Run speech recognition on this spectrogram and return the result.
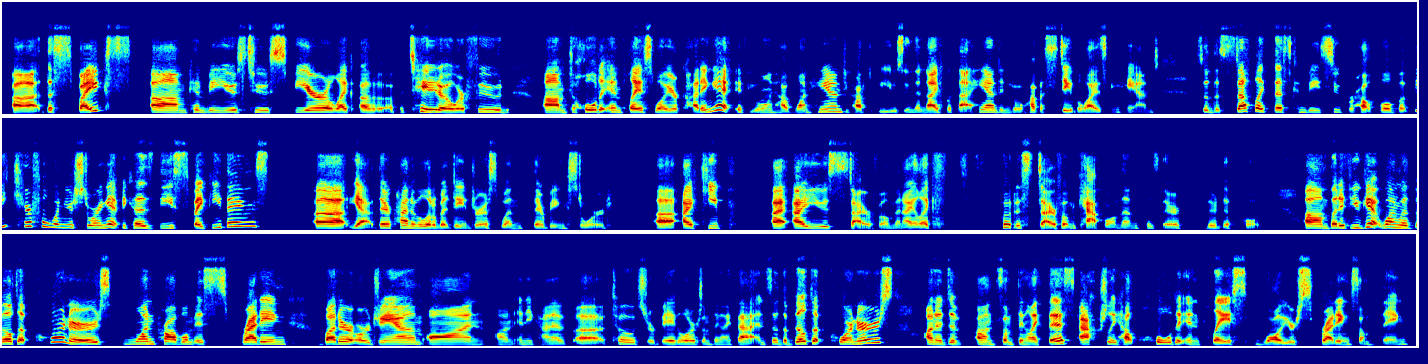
Uh, the spikes um, can be used to spear like a, a potato or food um, to hold it in place while you're cutting it. If you only have one hand, you have to be using the knife with that hand and you don't have a stabilizing hand. So the stuff like this can be super helpful, but be careful when you're storing it because these spiky things, uh, yeah, they're kind of a little bit dangerous when they're being stored. Uh, I keep, I, I use styrofoam and I like put a styrofoam cap on them because they're they're difficult. Um, but if you get one with built up corners, one problem is spreading butter or jam on on any kind of uh, toast or bagel or something like that. And so the built up corners on a on something like this actually help hold it in place while you're spreading something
